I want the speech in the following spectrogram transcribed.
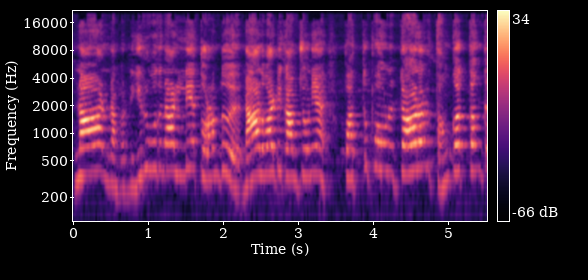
நான் நம்ம இருபது நாள்லேயே திறந்து நாலு வாட்டி காமிச்சோடனே பத்து பவுன் டாலர் தங்க தங்க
